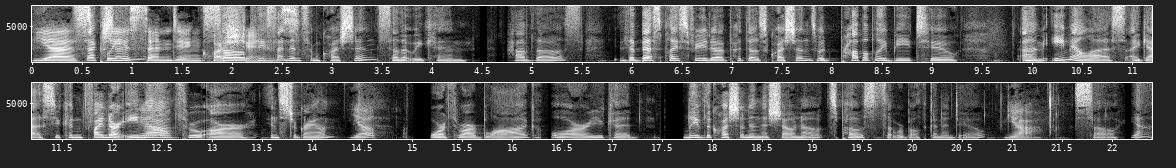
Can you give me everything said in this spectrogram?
Yes, Section. please send in questions. So please send in some questions so that we can have those. The best place for you to put those questions would probably be to um, email us, I guess. You can find our email Yeah. through our Instagram Yep. or through our blog, or you could leave the question in the show notes posts that we're both going to do. Yeah. So, yeah,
